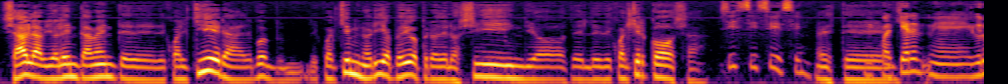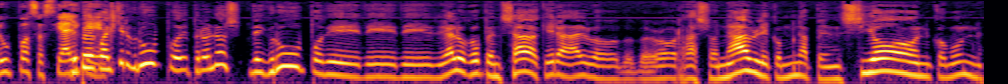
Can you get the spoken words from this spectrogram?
se habla violentamente de, cualquiera, de, cualquier minoría, pero digo, pero de los indios, de, cualquier cosa. Sí, sí, sí, sí. Este, de cualquier eh, grupo social. De, cualquier grupo, pero no de grupo, de, de, algo que yo pensaba que era algo razonable, como una pensión, como un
